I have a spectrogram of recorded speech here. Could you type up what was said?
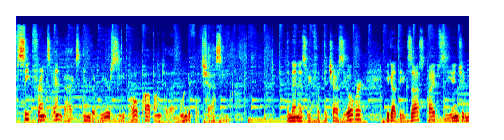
seat fronts and backs, and the rear seat all pop onto that wonderful chassis. And then as we flip the chassis over, you got the exhaust pipes, the engine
